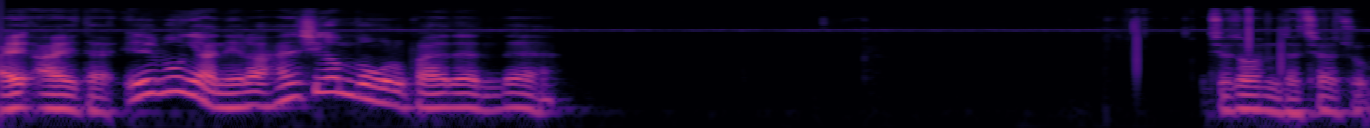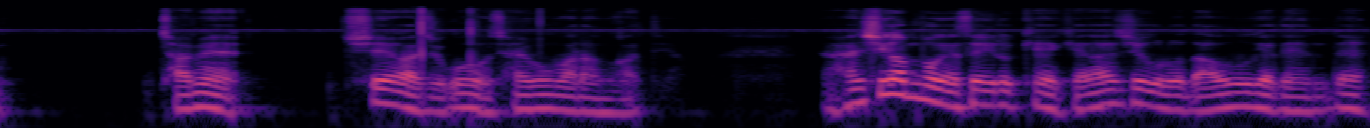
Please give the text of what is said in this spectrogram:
아니, 아니다. 1봉이 아니라 1시간 봉으로 봐야 되는데 죄송합니다. 제가 좀 잠에 취해가지고 잘못 말한 것 같아요. 1시간 봉에서 이렇게 계단식으로 나오게 되는데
